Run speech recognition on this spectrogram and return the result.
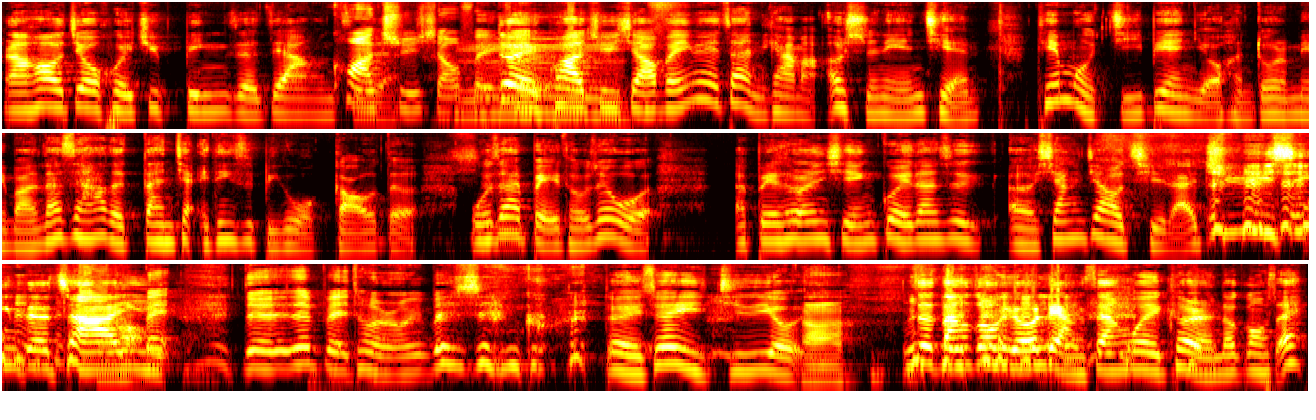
然后就回去冰着这样子跨区消费。对，跨区消费，因为在你看嘛，二十年前天母即便有很多的面包，但是它的单价一定是比我高的。我在北投，所以我呃北投人嫌贵，但是呃相较起来区域性的 差异，对，在北投容易被嫌贵。对，所以其实有、啊、这当中有两三位客人都跟我说，哎、欸，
